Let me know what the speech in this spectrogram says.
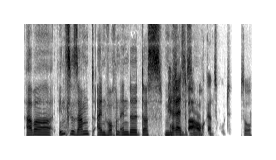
aber insgesamt ein Wochenende, das mich Perez war auch ganz gut. So.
